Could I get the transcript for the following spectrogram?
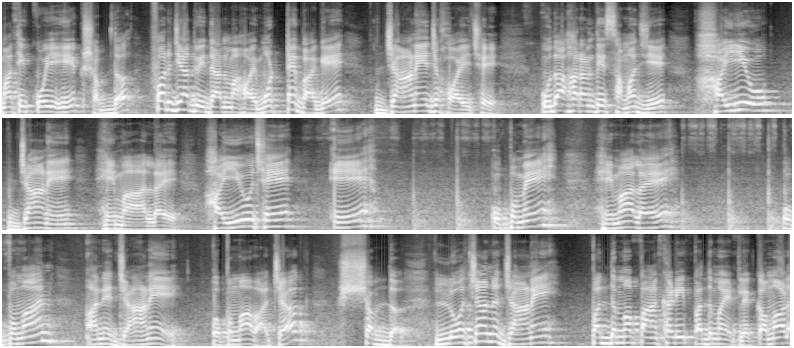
માંથી કોઈ એક શબ્દ ફરજિયાત વિધાનમાં હોય. મોટે ભાગે જાણે જ હોય છે. ઉદાહરણથી સમજીએ, હૈયો જાણે હિમાલય. હૈયો છે એ ઉપમે હિમાલય, ઉપમાન અને જાણે ઉપમાવાચક શબ્દ. લોચન જાણે પદ્મ પાંખડી, પદ્મ એટલે કમળ.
